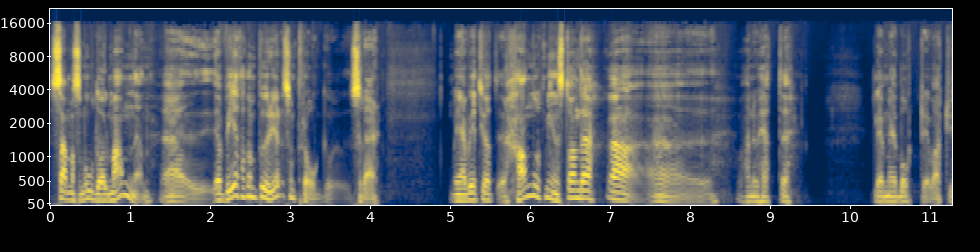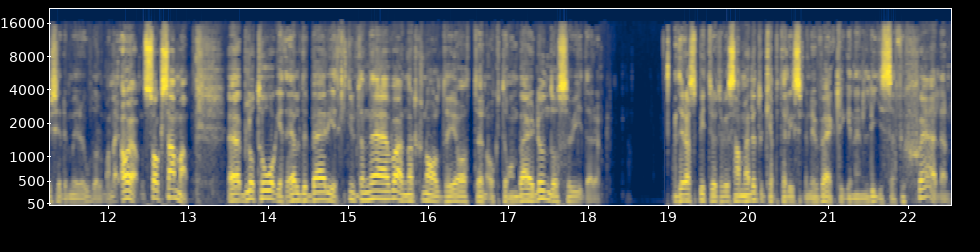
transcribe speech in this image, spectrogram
samma som Odalmannen. Äh, jag vet att de började som progg och sådär. Men jag vet ju att han åtminstone, äh, vad han nu hette, glömmer jag bort det, vart ju sedermera Odalman. Ja, ja, sak samma. Eh, Blå tåget, Eldeberget, Knutna Nävar, Nationalteatern och Dan Berglund och så vidare. Deras bitterhet över samhället och kapitalismen är verkligen en lisa för själen.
